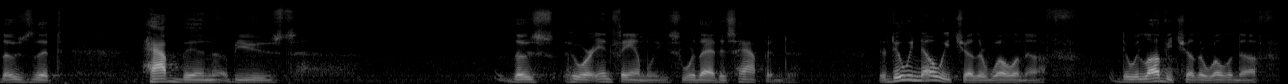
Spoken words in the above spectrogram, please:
Those that have been abused, those who are in families where that has happened. Do we know each other well enough? Do we love each other well enough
